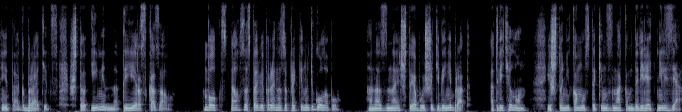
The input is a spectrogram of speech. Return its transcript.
«Итак, братец, что именно ты ей рассказал?» Волк встал, заставив Рена запрокинуть голову. «Она знает, что я больше тебе не брат», – ответил он, – «и что никому с таким знаком доверять нельзя».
